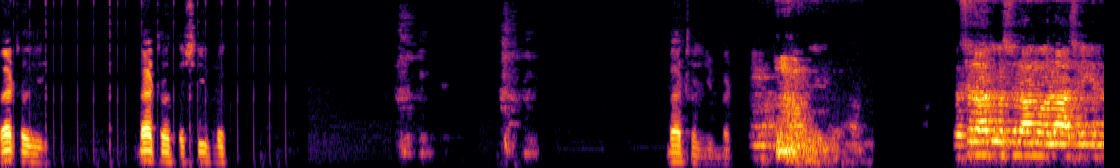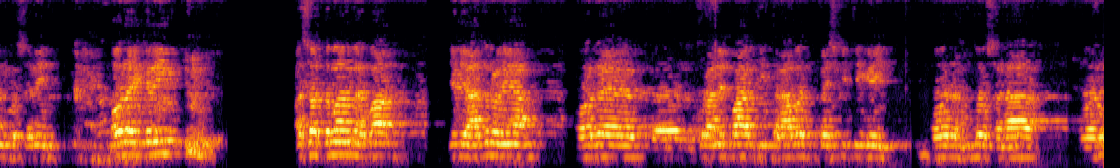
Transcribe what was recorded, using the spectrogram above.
बैठो जी, बैठो तशरीफ़ रखो। बैठो जी, बैठो। वसलात वसलाम सैदीन मौल करीम, असर तमाम अहबाब जो हाजिर हुए हैं और कुरान पाक की तलावत पेश की गई और हमदो सना और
